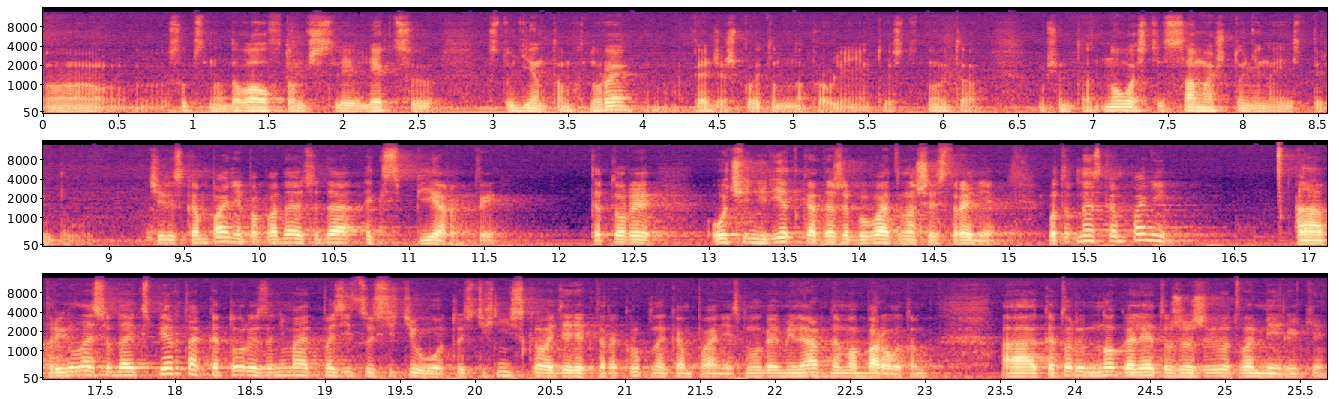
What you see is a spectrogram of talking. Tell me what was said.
э, собственно, давал в том числе лекцию студентам ХНУРЕ, опять же, по этому направлению. То есть, ну, это, в общем-то, новости самое что ни на есть передовой. Через компании попадают сюда эксперты, которые очень редко даже бывают в нашей стране. Вот одна из компаний привела сюда эксперта, который занимает позицию CTO, то есть технического директора крупной компании с многомиллиардным оборотом, а, который много лет уже живет в Америке.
